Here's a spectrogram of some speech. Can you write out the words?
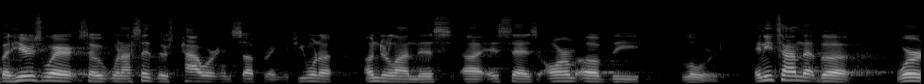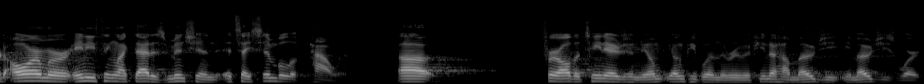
but here's where, so when I said there's power in suffering, if you want to underline this, uh, it says, arm of the Lord. Anytime that the word arm or anything like that is mentioned, it's a symbol of power. Uh, for all the teenagers and young, young people in the room, if you know how emoji, emojis work,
